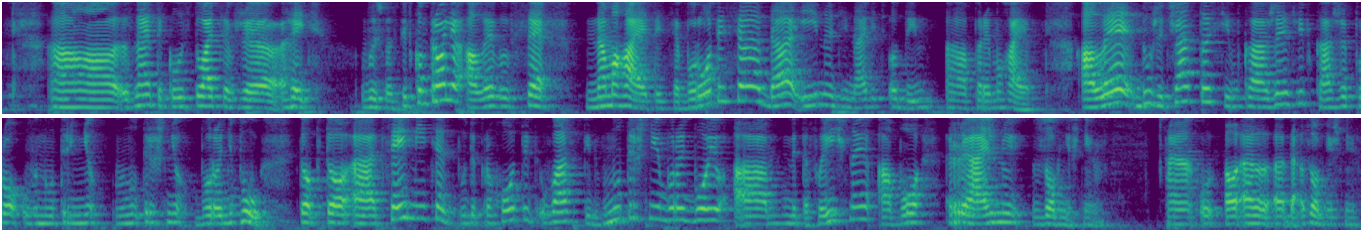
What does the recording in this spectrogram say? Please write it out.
А, знаєте, коли ситуація вже геть вийшла з-під контролю, але ви все намагаєтеся боротися, да, іноді навіть один а, перемагає. Але дуже часто сімка жезлів каже про внутрішню, внутрішню боротьбу. Тобто а, цей місяць буде проходити у вас під внутрішньою боротьбою, а, метафоричною або реальною зовнішньою. Е, е, е, зовнішньою.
